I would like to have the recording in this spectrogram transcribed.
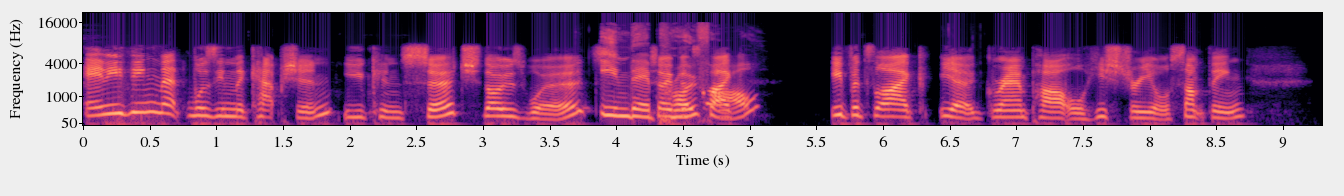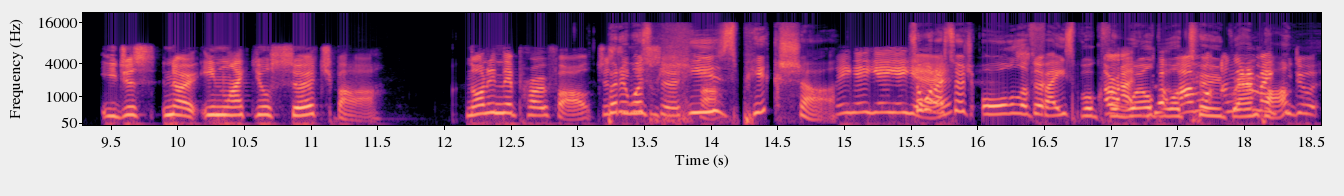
Anything that was in the caption, you can search those words in their So if it's like- profile. if it's like yeah grandpa or history or something you just no in like your search bar not in their profile just but it in was his picture. yeah yeah yeah yeah, So I search all of So- Facebook for All right, World go- War I'm, II I'm gonna make grandpa. you do it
